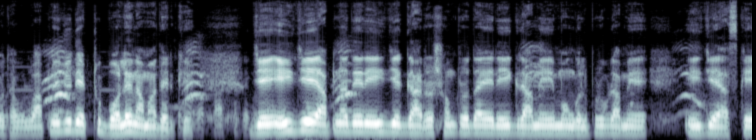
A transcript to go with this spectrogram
কথা বলব। আপনি যদি একটু বলেন আমাদেরকে যে এই যে আপনাদের এই যে গারো সম্প্রদায়ের এই গ্রামে এই মঙ্গলপুর গ্রামে এই যে আজকে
